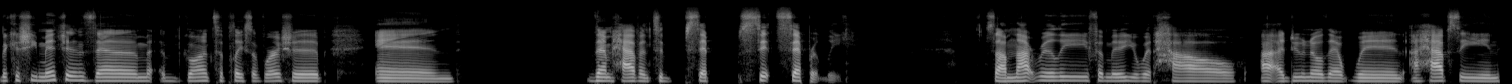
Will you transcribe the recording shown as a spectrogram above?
Because she mentions them going to place of worship and them having to sit separately so i'm not really familiar with how I, I do know that when i have seen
